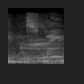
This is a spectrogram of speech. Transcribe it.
Team has slain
